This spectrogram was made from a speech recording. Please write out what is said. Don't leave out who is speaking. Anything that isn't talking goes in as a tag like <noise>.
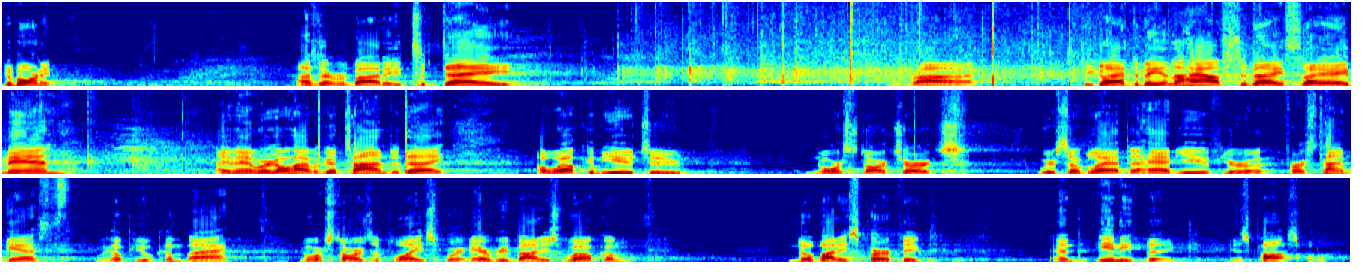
Speaker 1: Good morning. How's everybody today? All right. You glad to be in the house today? Say amen. Amen. We're going to have a good time today. I welcome you to North Star Church. We're so glad to have you. If you're a first time guest, we hope you'll come back. North Star is a place where everybody's welcome, nobody's perfect, and anything is possible.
